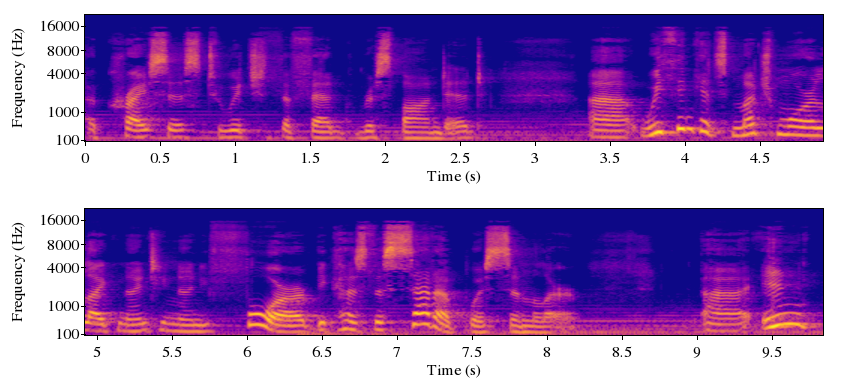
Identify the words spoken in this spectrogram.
a crisis to which the Fed responded? Uh, we think it's much more like 1994 because the setup was similar. Uh, in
